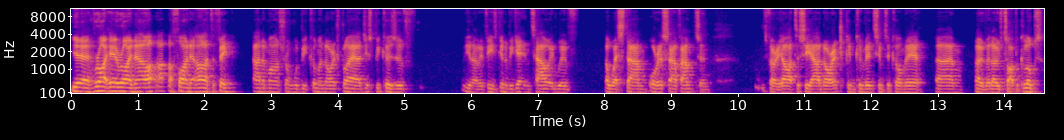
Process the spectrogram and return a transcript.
yeah, right here, right now, I, I find it hard to think Adam Armstrong would become a Norwich player just because of, you know, if he's going to be getting touted with a West Ham or a Southampton, it's very hard to see how Norwich can convince him to come here um, over those type of clubs.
